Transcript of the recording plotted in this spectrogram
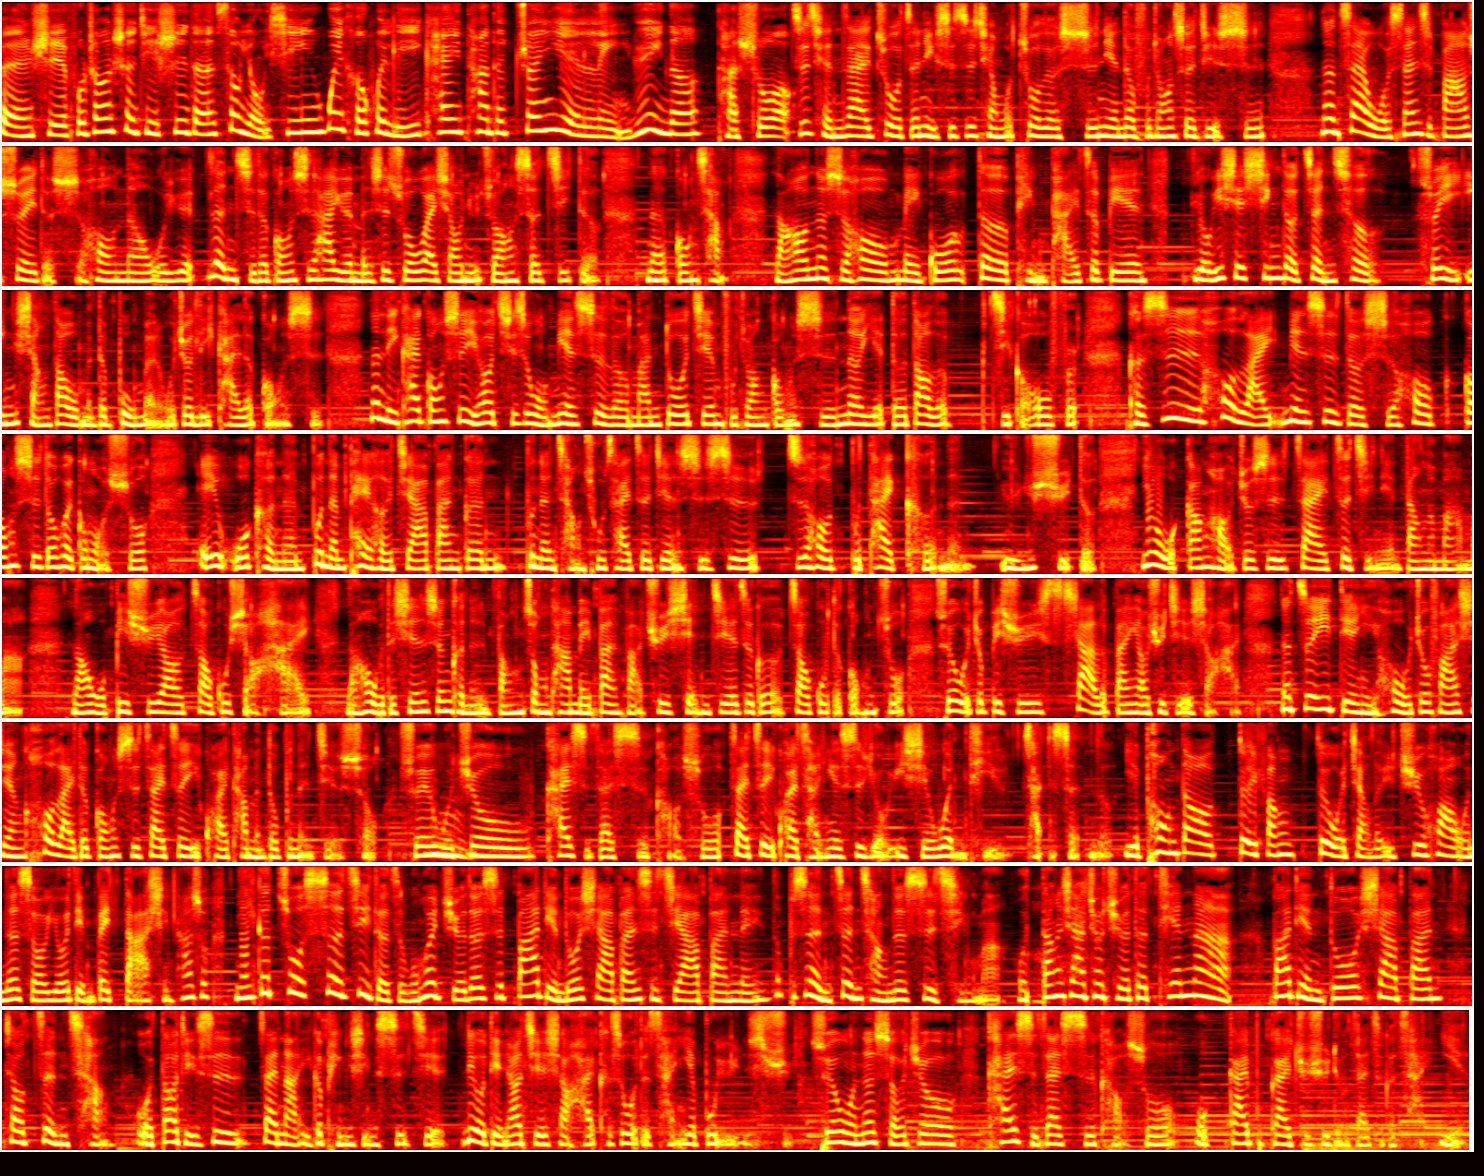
本是服装设计师的宋永新，为何会离开他的专业领域呢？他说：“之前在做整理师之前，我做了十年的服装设计师。那在我三十八岁的时候呢，我原任职的公司，它原本是做外销女装设计的那工厂。然后那时候美国的品牌这边有一些新的政策，所以影响到我们的部门，我就离开了公司。那离开公司以后，其实我面试了蛮多间服装公司，那也得到了。”几个 offer，可是后来面试的时候，公司都会跟我说：“诶，我可能不能配合加班跟不能常出差这件事，是之后不太可能。”允许的，因为我刚好就是在这几年当了妈妈，然后我必须要照顾小孩，然后我的先生可能房重他没办法去衔接这个照顾的工作，所以我就必须下了班要去接小孩。那这一点以后我就发现，后来的公司在这一块他们都不能接受，所以我就开始在思考说，在这一块产业是有一些问题产生了。也碰到对方对我讲的一句话，我那时候有点被打醒。他说：“你一个做设计的，怎么会觉得是八点多下班是加班嘞，那不是很正常的事情吗？我当下就觉得天哪，八点多下班叫正常，我到底是在哪一个平行世界？六点要接小孩，可是我的产业不允许，所以我那时候就开始在思考，说我该不该继续留在这个产业。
